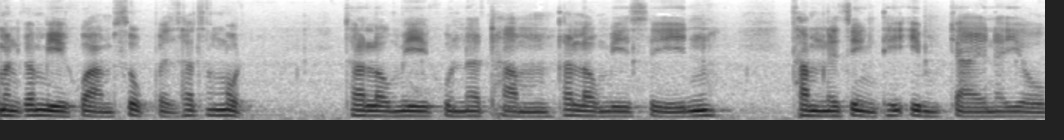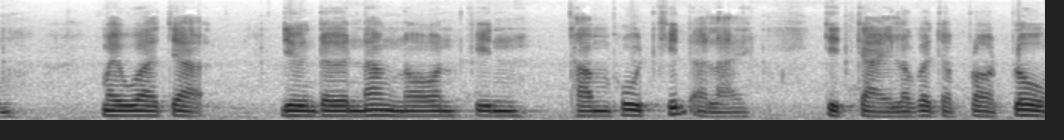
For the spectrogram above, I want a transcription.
มันก็มีความสุขไปทั้งหมด ถ้าเรามีคุณธรรม ถ้าเรามีศีลทำในสิ่งที่อิ่มใจนะโยม ไม่ว่าจะยืนเดินนั่งนอนกินทำพูดคิดอะไร จิตใจเราก็จะปลอดโปร่ง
